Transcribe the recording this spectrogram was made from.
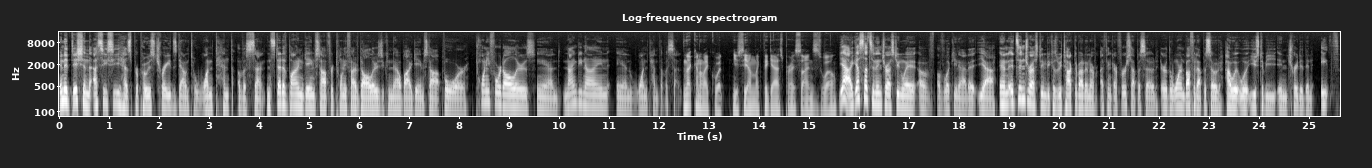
In addition, the SEC has proposed trades down to one tenth of a cent. Instead of buying GameStop for $25, you can now buy GameStop for $24 and 99 and one tenth of a cent. Isn't that kind of like what you see on like the gas price signs as well? Yeah, I guess that's an interesting way of, of looking at it. Yeah. And it's interesting because we talked about in our, I think, our first episode, or the Warren Buffett episode, how it w- used to be in traded an eighth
